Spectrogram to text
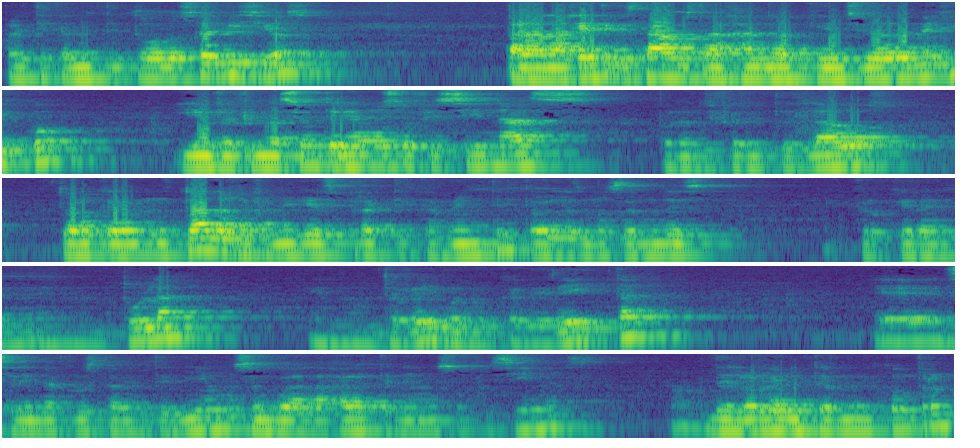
prácticamente todos los servicios. Para la gente que estábamos trabajando aquí en Ciudad de México y en refinación teníamos oficinas por en diferentes lados, todo lo que, todas las refinerías prácticamente, todas las más grandes creo que eran en, Tula, en Monterrey, bueno, en Cadereyta, eh, en Salina Cruz también teníamos, en Guadalajara teníamos oficinas del órgano interno de control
